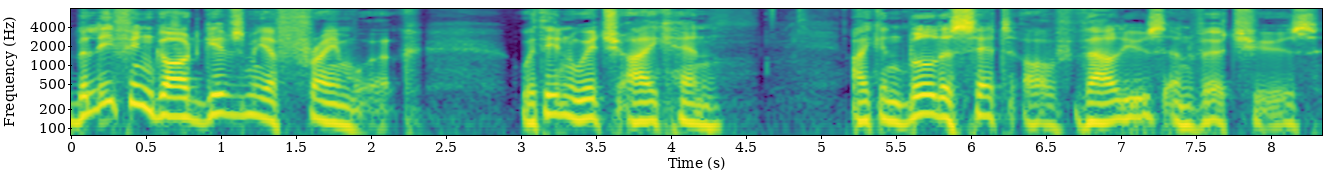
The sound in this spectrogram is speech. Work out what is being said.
belief in God gives me a framework within which I can I can build a set of values and virtues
